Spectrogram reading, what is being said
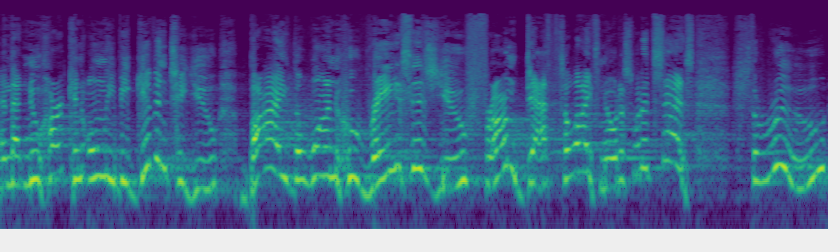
And that new heart can only be given to you by the one who raises you from death to life. Notice what it says through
